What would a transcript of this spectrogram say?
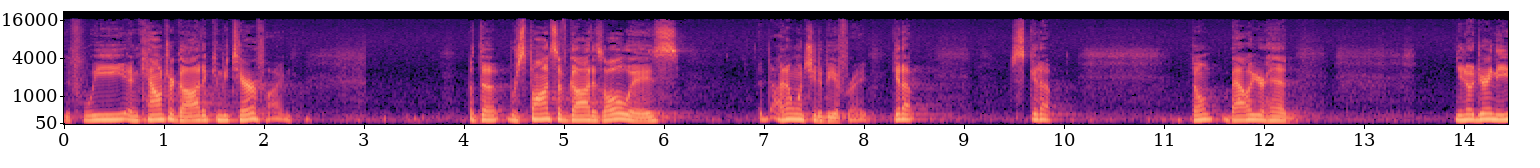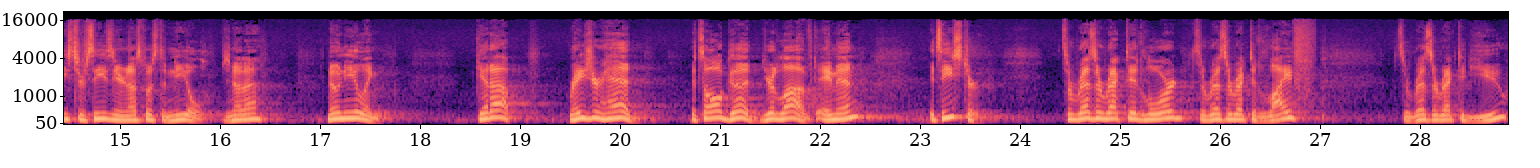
If we encounter God, it can be terrifying. But the response of God is always, I don't want you to be afraid. Get up. Just get up. Don't bow your head. You know, during the Easter season, you're not supposed to kneel. Did you know that? No kneeling. Get up. Raise your head. It's all good. You're loved. Amen? It's Easter. It's a resurrected Lord, it's a resurrected life, it's a resurrected you.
